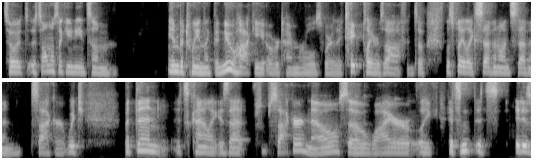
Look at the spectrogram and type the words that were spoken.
So it's, it's almost like you need some in between like the new hockey overtime rules where they take players off and so let's play like seven on seven soccer which but then it's kind of like is that soccer no so why are like it's it's it is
